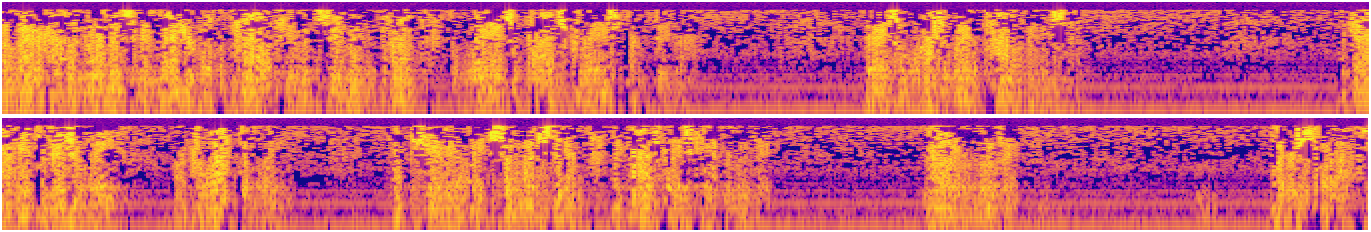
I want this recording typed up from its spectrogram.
No matter how enormous and immeasurable the pile of human sin may become, the waves of God's grace are bigger grace will wash away the pile of any sin. We cannot individually or collectively accumulate so much sin that God's grace can't remove it. Not only remove it, but restore us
